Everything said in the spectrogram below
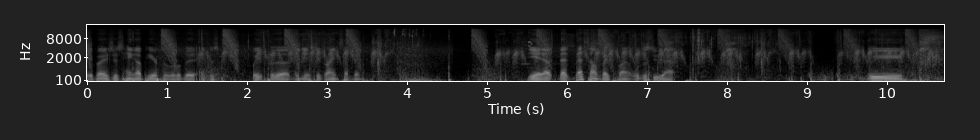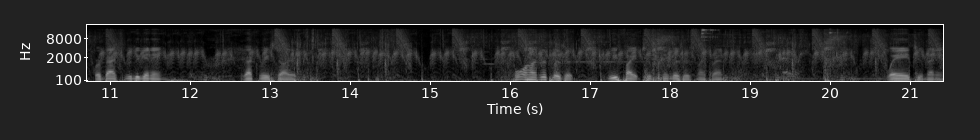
They better just hang up here for a little bit and just wait for the minions to grind something. Yeah, that, that, that sounds like fun. We'll just do that. We... We're back to the beginning. Back where we started. 400 lizards. We fight too many lizards, my friend. Way too many.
